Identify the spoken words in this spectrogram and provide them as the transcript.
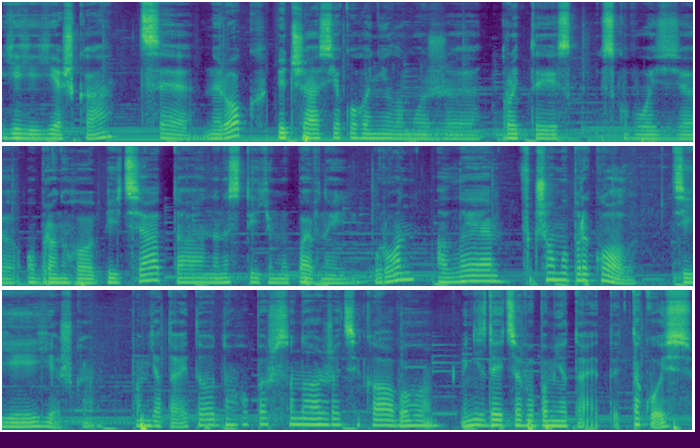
Її єшка це нирок, під час якого Ніла може пройти сквозь обраного бійця та нанести йому певний урон. Але в чому прикол? цієї єшки. Пам'ятаєте одного персонажа цікавого? Мені здається, ви пам'ятаєте. Так ось,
